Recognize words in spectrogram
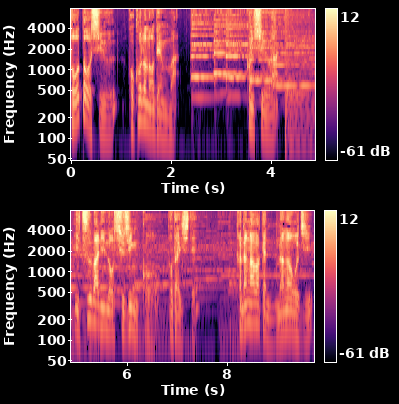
総統集心の電話。今週は「偽りの主人公」と題して神奈川県長尾寺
